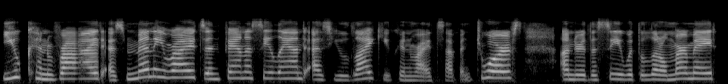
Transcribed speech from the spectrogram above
You can ride as many rides in Fantasyland as you like. You can ride Seven Dwarfs, Under the Sea with the Little Mermaid,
